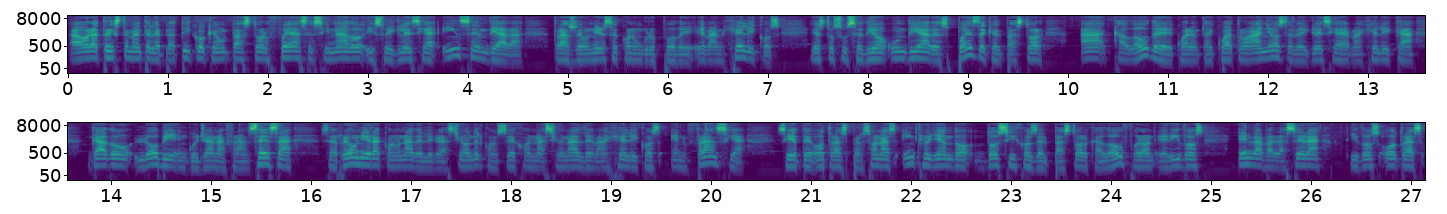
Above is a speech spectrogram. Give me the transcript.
Ahora tristemente le platico que un pastor fue asesinado y su iglesia incendiada tras reunirse con un grupo de evangélicos. Esto sucedió un día después de que el pastor A. Caló, de 44 años, de la iglesia evangélica Gado Lobby en Guyana Francesa, se reuniera con una delegación del Consejo Nacional de Evangélicos en Francia. Siete otras personas, incluyendo dos hijos del pastor Caló, fueron heridos en la balacera y dos otras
